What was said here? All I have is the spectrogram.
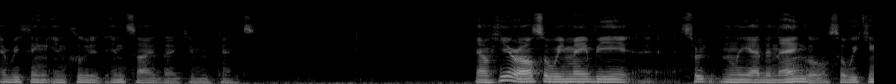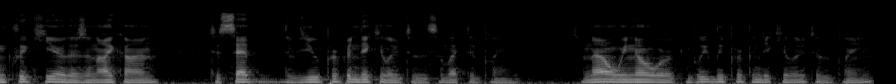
everything included inside that given fence. Now here also we may be certainly at an angle. So we can click here. There's an icon to set the view perpendicular to the selected plane. So now we know we're completely perpendicular to the plane.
